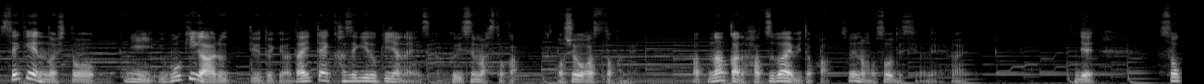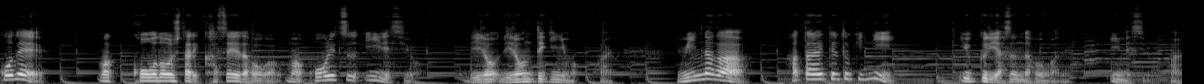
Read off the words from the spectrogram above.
世間の人に動きがあるっていう時は大体稼ぎ時じゃないですか。クリスマスとか、お正月とかね。あとなんかの発売日とか、そういうのもそうですよね。はい。で、そこで、まあ、行動したり稼いだ方が、まあ、効率いいですよ。理論、理論的にも。はい。みんなが働いてる時に、ゆっくり休んだ方がね、いいんですよ。はい。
